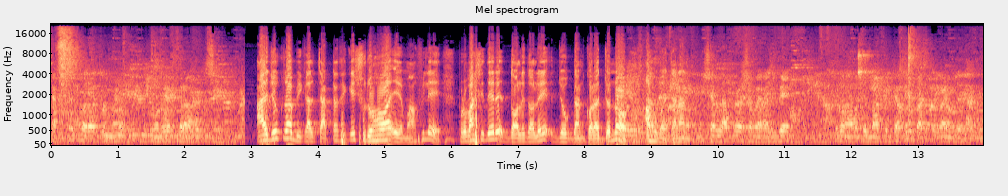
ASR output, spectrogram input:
সাকসেস করার জন্য অনুরোধ করা হচ্ছে। আয়োজকরা বিকাল চারটা থেকে শুরু হওয়া এ মাহফিলে প্রবাসীদের দলে দলে যোগদান করার জন্য আহ্বান জানান। ইনশাল্লাহ আপনারা সবাই আসবেন এবং আমাদের মাহফিলটাকে বাস্তবায়ন করবেন।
